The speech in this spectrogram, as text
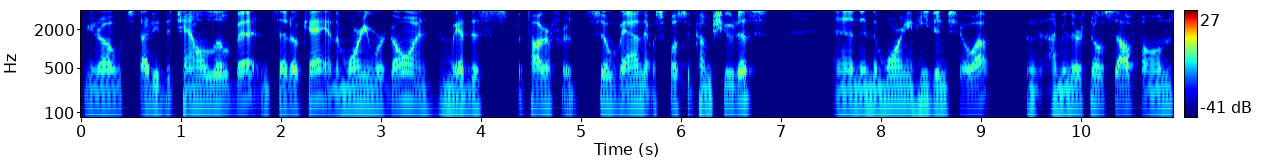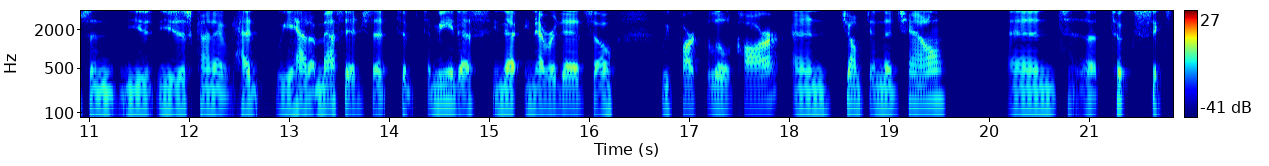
you know, studied the channel a little bit, and said, "Okay." In the morning, we're going, and we had this photographer Sylvan that was supposed to come shoot us, and in the morning he didn't show up. Uh, I mean, there's no cell phones, and you you just kind of had we had a message that to to meet us. He, ne- he never did, so we parked the little car and jumped in the channel, and uh, took six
